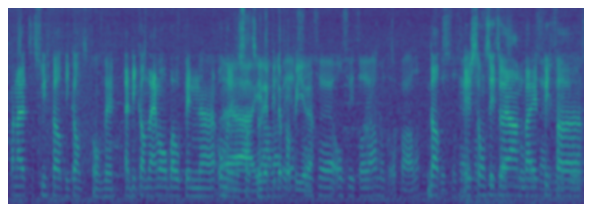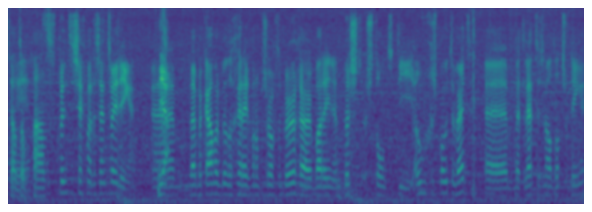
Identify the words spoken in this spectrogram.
Vanuit het vliegveld, die kant ongeveer. En die kant helemaal bovenin, eh onder in de Ja, stad. hier heb je de papieren. eerst Onze, onze Italiaan moeten ophalen. Dat Dus er zijn is onze Italiaan bij het vliegveld opgehaald. Het punt is zeg maar, er zijn twee dingen. Eh, Ja. We hebben kamerbeelden gekregen van een bezorgde burger waarin een bus stond die overgespoten werd. eh, met letters en al dat soort dingen.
